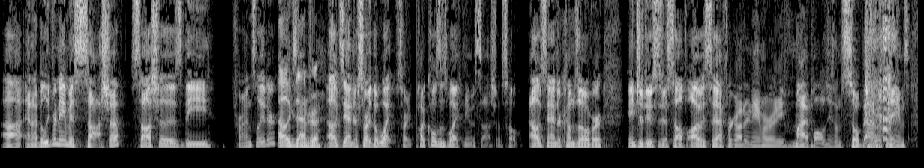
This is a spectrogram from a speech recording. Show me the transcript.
uh, and I believe her name is Sasha. Sasha is the translator. Alexandra. Alexandra, sorry, the wife, sorry, Podkolzin's wife name is Sasha. So Alexander comes over, introduces herself. Obviously, I forgot her name already. My apologies. I'm so bad with names.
